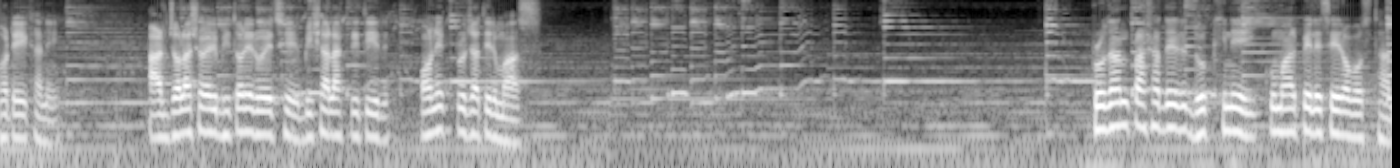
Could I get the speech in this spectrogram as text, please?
ঘটে এখানে। আর জলাশয়ের ভিতরে রয়েছে বিশাল আকৃতির অনেক প্রজাতির মাছ। প্রধান প্রাসাদের দক্ষিণেই কুমার প্যালেসের অবস্থান।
